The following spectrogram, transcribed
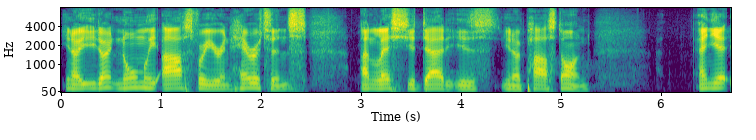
You know, you don't normally ask for your inheritance unless your dad is, you know, passed on. And yet,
